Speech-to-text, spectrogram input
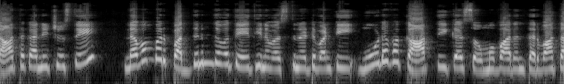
జాతకాన్ని చూస్తే నవంబర్ పద్దెనిమిదవ తేదీన వస్తున్నటువంటి మూడవ కార్తీక సోమవారం తర్వాత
